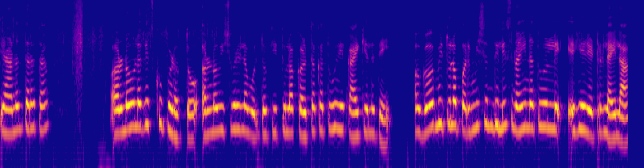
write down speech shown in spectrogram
त्यानंतर आता अर्णव लगेच खूप भडकतो. अर्णव ईश्वरीला बोलतो की तुला कळतं का तू हे काय केलं ते? अगं मी तुला परमिशन दिलीच नाही ना तू ले हे लेटर लिहायला.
